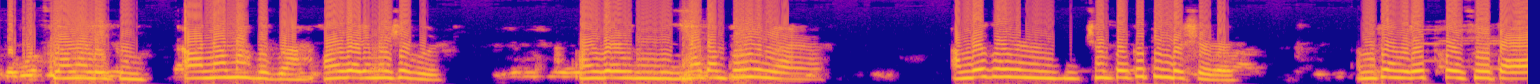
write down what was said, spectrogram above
আসসালামু আলাইকুম আমার নাম মাহবুবা আমার বাড়ি মহিষাপুর আমার বাড়ি নাদামপুর আমরা সম্পর্ক তিন বছরের আমি ফ্যামিলি হয়েছি তারা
